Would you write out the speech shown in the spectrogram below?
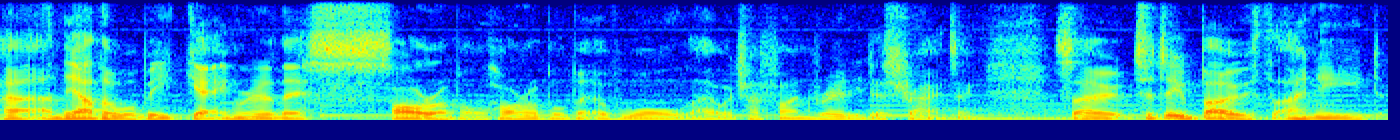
Uh, and the other will be getting rid of this horrible, horrible bit of wall there, which I find really distracting. So to do both, I need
